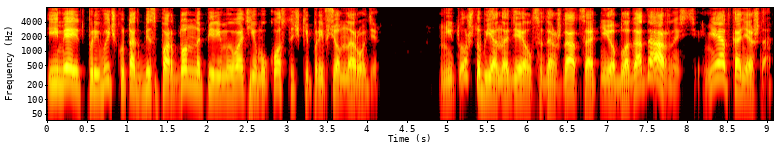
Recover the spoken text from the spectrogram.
имеет привычку так беспардонно перемывать ему косточки при всем народе. Не то чтобы я надеялся дождаться от нее благодарности, нет, конечно,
